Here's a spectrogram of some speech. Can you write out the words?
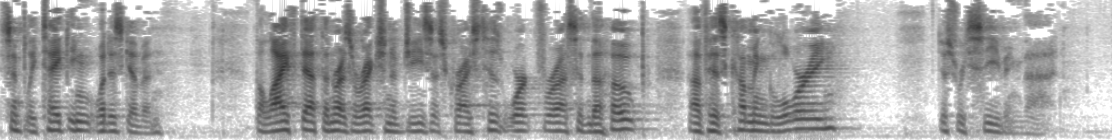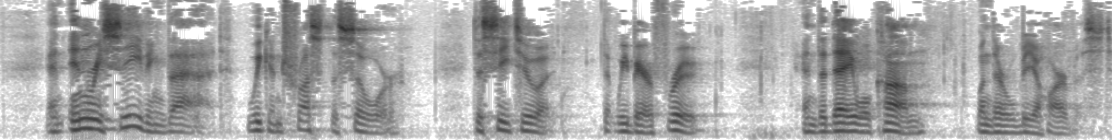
Simply taking what is given. The life, death, and resurrection of Jesus Christ, His work for us in the hope of His coming glory just receiving that. And in receiving that, we can trust the sower to see to it that we bear fruit. And the day will come when there will be a harvest.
